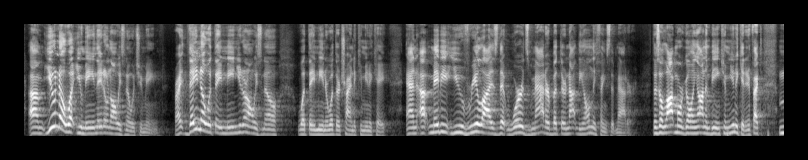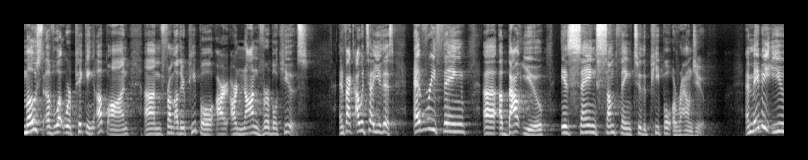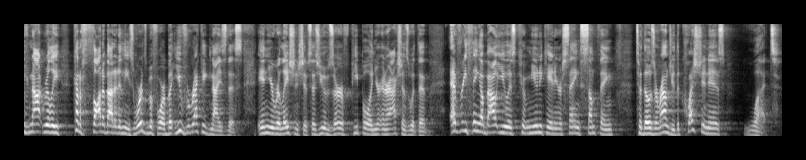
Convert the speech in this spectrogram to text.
Um, you know what you mean, they don't always know what you mean, right? They know what they mean, you don't always know what they mean or what they're trying to communicate. And uh, maybe you've realized that words matter, but they're not the only things that matter. There's a lot more going on and being communicated. In fact, most of what we're picking up on um, from other people are, are nonverbal cues. In fact, I would tell you this everything uh, about you is saying something to the people around you. And maybe you've not really kind of thought about it in these words before, but you've recognized this in your relationships as you observe people and your interactions with them. Everything about you is communicating or saying something to those around you. The question is, what?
